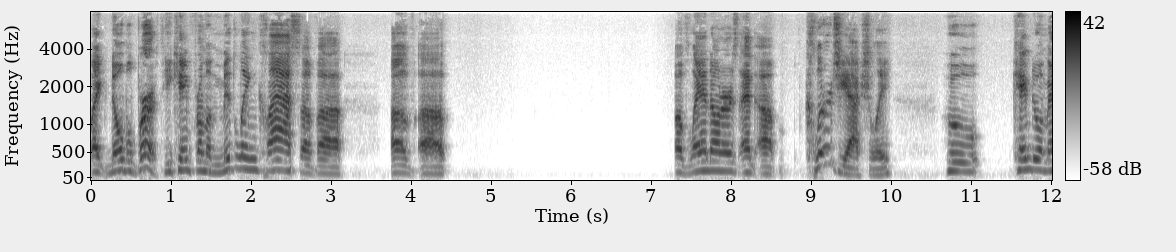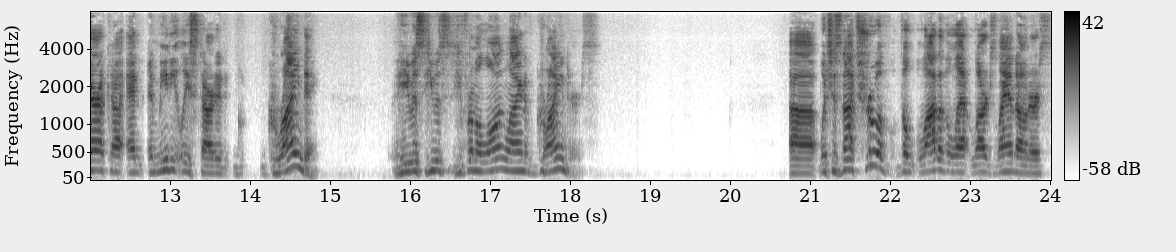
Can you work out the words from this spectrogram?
like noble birth. He came from a middling class of uh, of uh, of landowners and uh, clergy, actually, who came to America and immediately started g- grinding. He was he was from a long line of grinders. Uh, which is not true of the, a lot of the la- large landowners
